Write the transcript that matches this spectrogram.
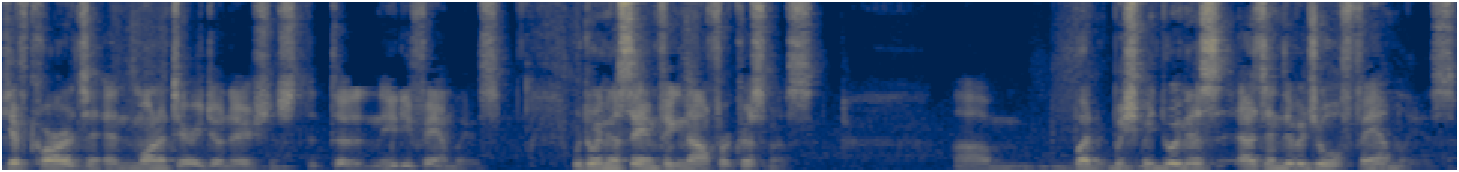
gift cards and monetary donations to, to, needy families. We're doing the same thing now for Christmas. Um, but we should be doing this as individual families.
